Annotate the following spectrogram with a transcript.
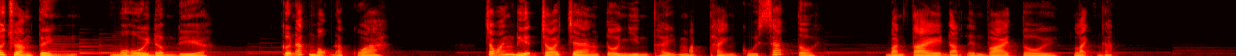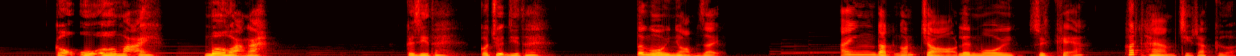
Tôi choàng tỉnh, mồ hôi đầm đìa. Cơn ác mộng đã qua. Trong ánh điện trói trang tôi nhìn thấy mặt Thành cúi sát tôi. Bàn tay đặt lên vai tôi lạnh ngắt. Cậu ú ớ mãi, mơ hoảng à? Cái gì thế? Có chuyện gì thế? Tôi ngồi nhỏm dậy. Anh đặt ngón trỏ lên môi, suyệt khẽ, hất hàm chỉ ra cửa.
